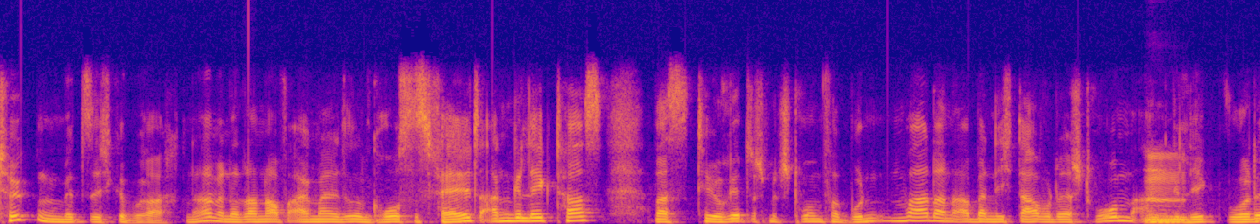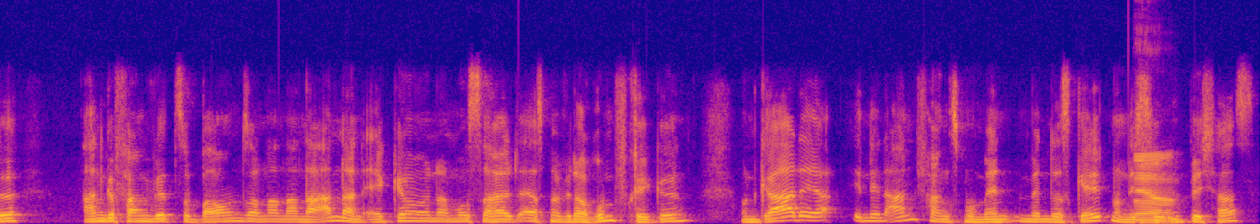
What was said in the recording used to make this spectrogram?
Tücken mit sich gebracht. Ne? Wenn du dann auf einmal so ein großes Feld angelegt hast, was theoretisch mit Strom verbunden war, dann aber nicht da, wo der Strom mhm. angelegt wurde, angefangen wird zu bauen, sondern an der anderen Ecke und dann musst du halt erstmal wieder rumfrickeln. Und gerade in den Anfangsmomenten, wenn du das Geld noch nicht ja. so üblich hast,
